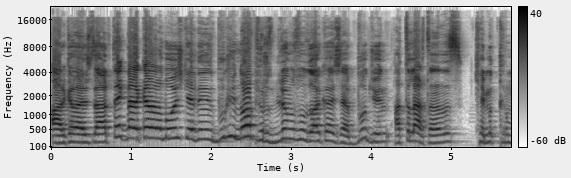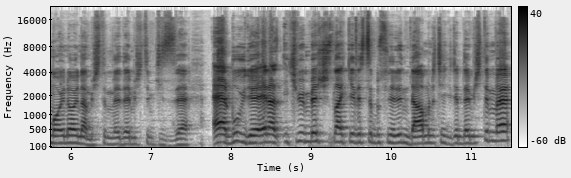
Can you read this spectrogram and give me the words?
Arkadaşlar tekrar kanalıma hoş geldiniz. Bugün ne yapıyoruz biliyor musunuz arkadaşlar? Bugün hatırlarsanız kemik kırma oyunu oynamıştım ve demiştim ki size eğer bu videoya en az 2500 like gelirse bu serinin devamını çekeceğim demiştim ve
